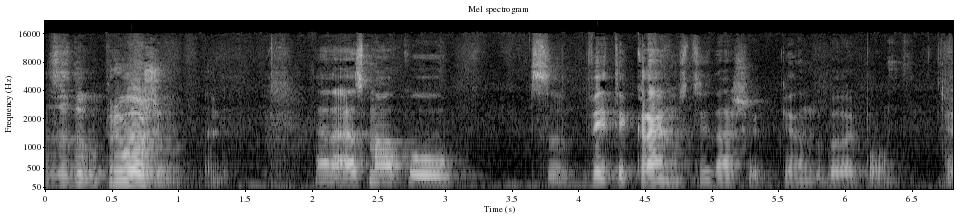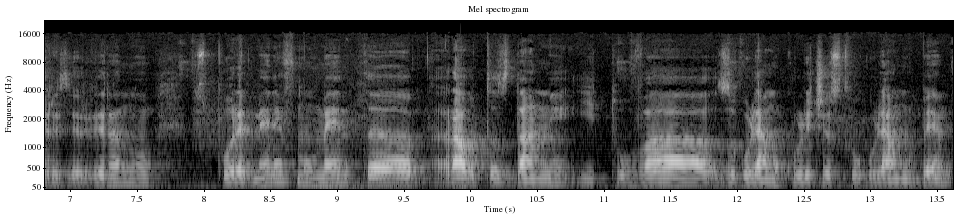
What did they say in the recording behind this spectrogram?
за да го приложим. Нали. Да, да, аз малко са двете крайности, да, ще гледам да бъда по-резервиран, но според мен в момента работа с данни и това за голямо количество, голям обем,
